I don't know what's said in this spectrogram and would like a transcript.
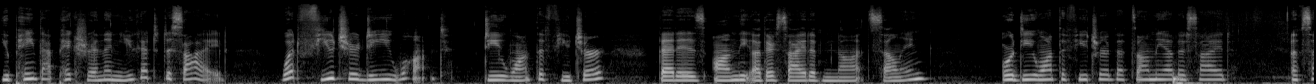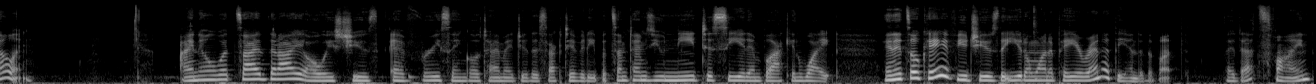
You paint that picture and then you get to decide what future do you want? Do you want the future that is on the other side of not selling? Or do you want the future that's on the other side of selling. I know what side that I always choose every single time I do this activity, but sometimes you need to see it in black and white. And it's okay if you choose that you don't want to pay your rent at the end of the month. Like that's fine.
